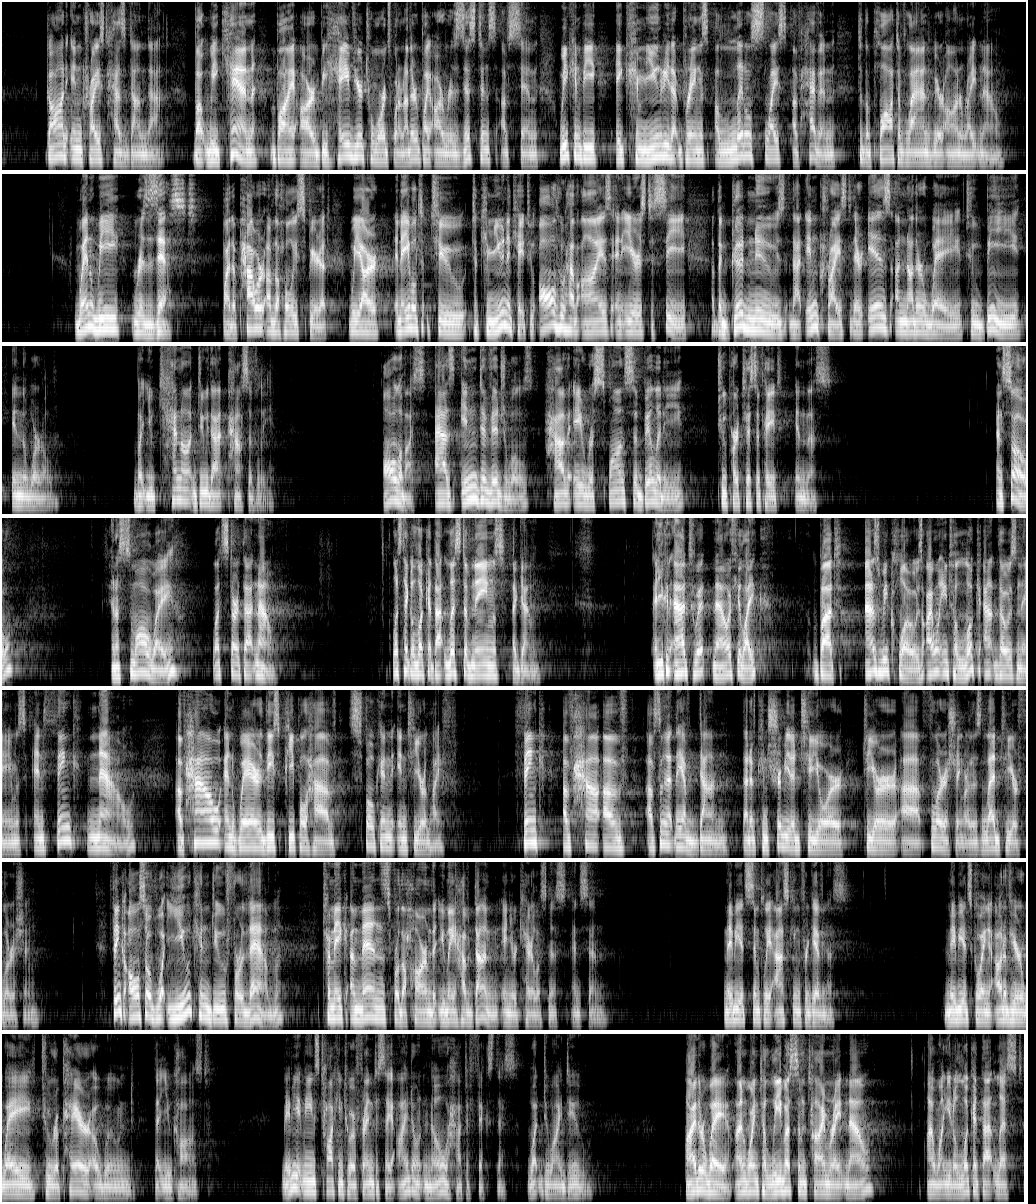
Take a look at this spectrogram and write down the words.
God in Christ has done that. But we can, by our behavior towards one another, by our resistance of sin, we can be a community that brings a little slice of heaven to the plot of land we're on right now. When we resist by the power of the Holy Spirit, we are enabled to, to communicate to all who have eyes and ears to see that the good news that in Christ there is another way to be in the world. But you cannot do that passively. All of us, as individuals, have a responsibility to participate in this. And so, in a small way, let's start that now. Let's take a look at that list of names again. And you can add to it now if you like, but as we close, I want you to look at those names and think now of how and where these people have spoken into your life. Think of how of, of something that they have done that have contributed to your to your uh, flourishing or has led to your flourishing. Think also of what you can do for them to make amends for the harm that you may have done in your carelessness and sin. Maybe it's simply asking forgiveness. Maybe it's going out of your way to repair a wound that you caused. Maybe it means talking to a friend to say, I don't know how to fix this. What do I do? Either way, I'm going to leave us some time right now. I want you to look at that list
